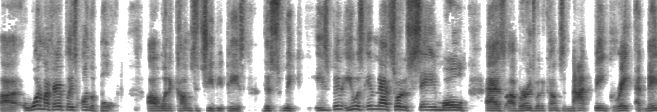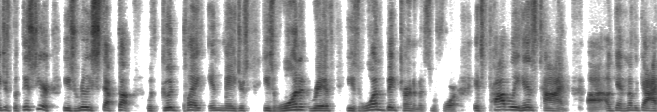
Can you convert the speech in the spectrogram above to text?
Uh, one of my favorite plays on the board uh, when it comes to GPPs this week he's been he was in that sort of same mold as uh, Burns when it comes to not being great at majors, but this year he's really stepped up with good play in majors. He's won at Riv. He's won big tournaments before. It's probably his time. Uh, again, another guy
